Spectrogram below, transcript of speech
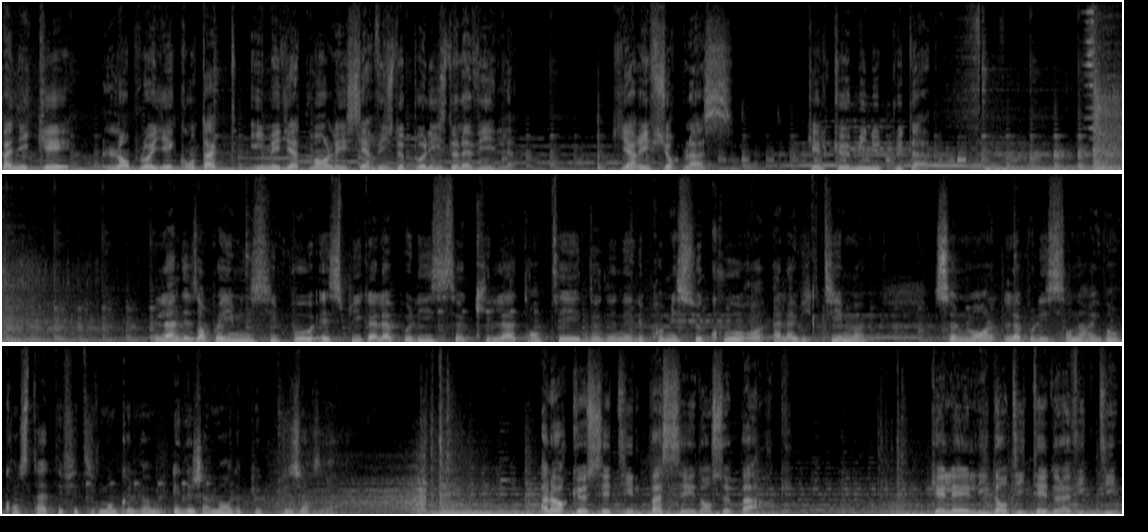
Paniqué, l'employé contacte immédiatement les services de police de la ville, qui arrivent sur place quelques minutes plus tard. L'un des employés municipaux explique à la police qu'il a tenté de donner les premiers secours à la victime. Seulement, la police, en arrivant, constate effectivement que l'homme est déjà mort depuis plusieurs heures. Alors que s'est-il passé dans ce parc? Quelle est l'identité de la victime?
